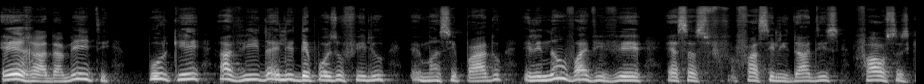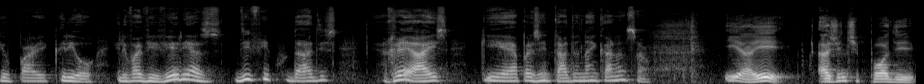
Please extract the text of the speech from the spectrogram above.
erradamente, porque a vida, ele depois o filho emancipado, ele não vai viver essas facilidades falsas que o pai criou. Ele vai viver as dificuldades reais que é apresentado na encarnação. E aí, a gente pode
